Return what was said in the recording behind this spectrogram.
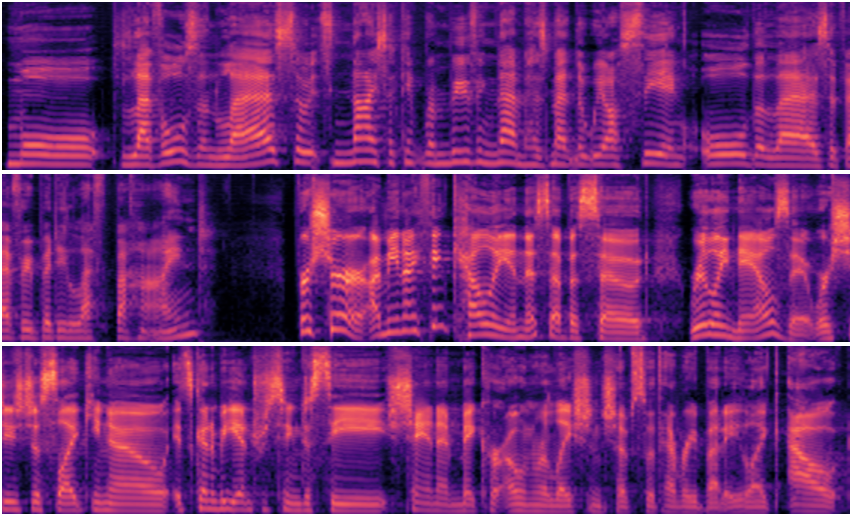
more levels and layers. So it's nice. I think removing them has meant that we are seeing all the layers of everybody left behind. For sure. I mean, I think Kelly in this episode really nails it, where she's just like, you know, it's going to be interesting to see Shannon make her own relationships with everybody, like out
